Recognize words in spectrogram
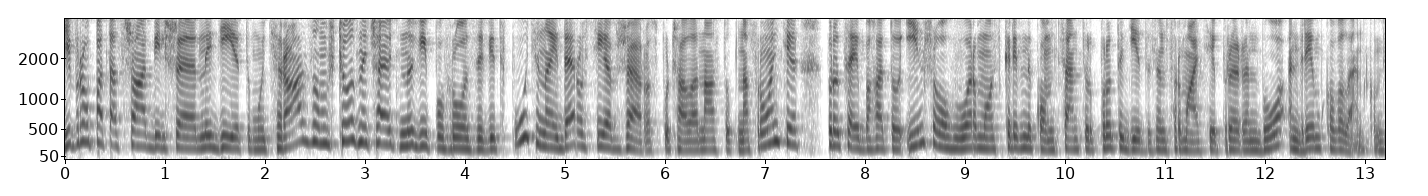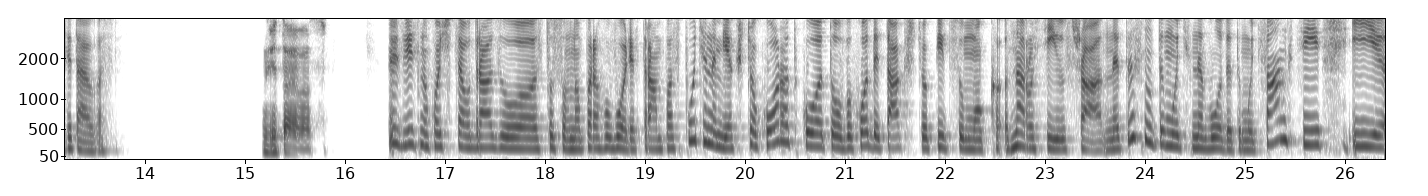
Європа та США більше не діятимуть разом. Що означають нові погрози від Путіна? І де Росія вже розпочала наступ на фронті? Про це і багато іншого говоримо з керівником центру протидії дезінформації при РНБО Андрієм Коваленком. Вітаю вас. Вітаю вас. Ну звісно, хочеться одразу стосовно переговорів Трампа з Путіним. Якщо коротко, то виходить так, що підсумок на Росію США не тиснутимуть, не вводитимуть санкції і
